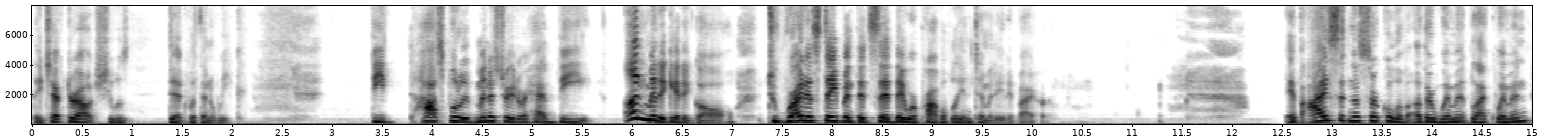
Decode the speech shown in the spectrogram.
They checked her out. She was dead within a week. The hospital administrator had the unmitigated gall to write a statement that said they were probably intimidated by her. If I sit in a circle of other women, black women,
